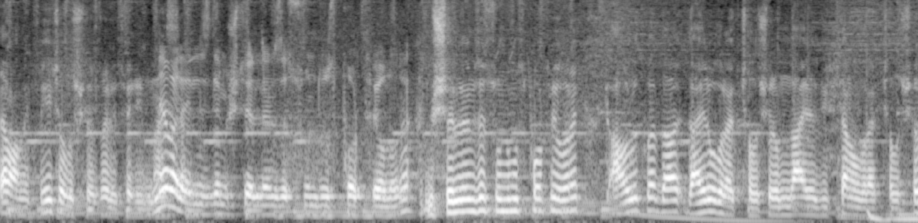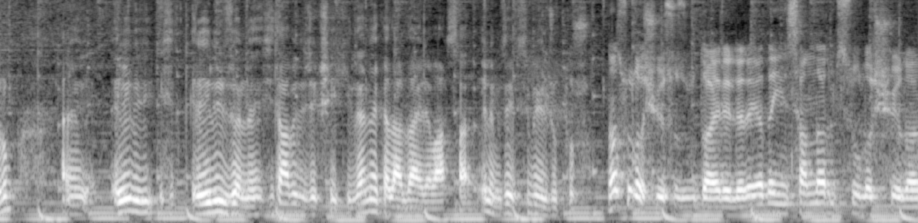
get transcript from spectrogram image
devam etmeye çalışıyoruz öyle söyleyeyim ben Ne size. var elinizde müşterilerinize sunduğunuz portföy olarak? Müşterilerimize sunduğumuz portföy olarak ağırlıkla da, daire olarak çalışıyorum. Daire dükkan olarak çalışıyorum. Yani Ereğli, Ereğli üzerine hitap edecek şekilde ne kadar daire varsa elimizde hepsi mevcuttur. Nasıl ulaşıyorsunuz bu dairelere ya da insanlar mı size ulaşıyorlar?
